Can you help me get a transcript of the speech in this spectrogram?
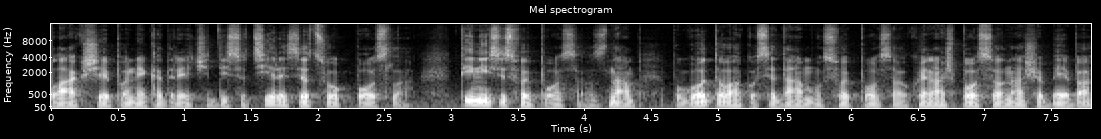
lakše je ponekad reći disociraj se od svog posla. Ti nisi svoj posao, znam, pogotovo ako se damo u svoj posao, ako je naš posao naša beba,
